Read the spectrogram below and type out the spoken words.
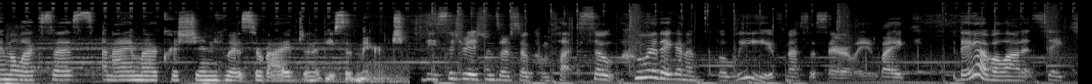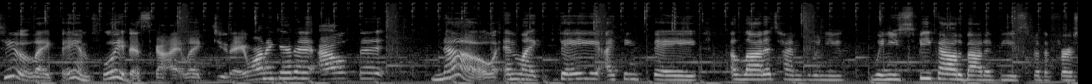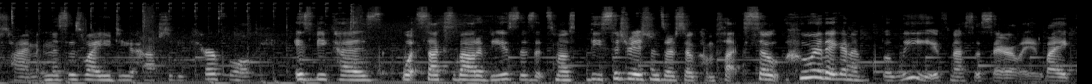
I'm Alexis, and I'm a Christian who has survived an abusive marriage. These situations are so complex. So, who are they going to believe necessarily? Like, they have a lot at stake too. Like, they employ this guy. Like, do they want to get it out that no and like they i think they a lot of times when you when you speak out about abuse for the first time and this is why you do have to be careful is because what sucks about abuse is it's most these situations are so complex. So who are they going to believe necessarily? Like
